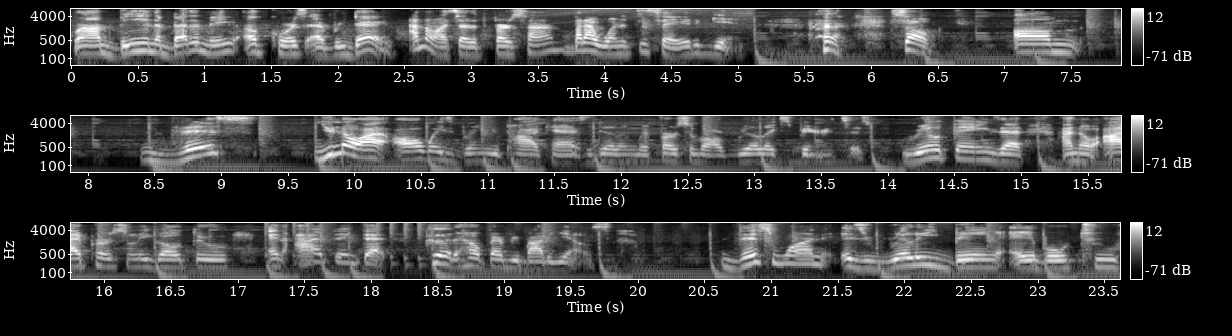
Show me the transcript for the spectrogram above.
where I'm being a better me, of course, every day. I know I said it the first time, but I wanted to say it again. so, um, this, you know, I always bring you podcasts dealing with, first of all, real experiences, real things that I know I personally go through, and I think that could help everybody else this one is really being able to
